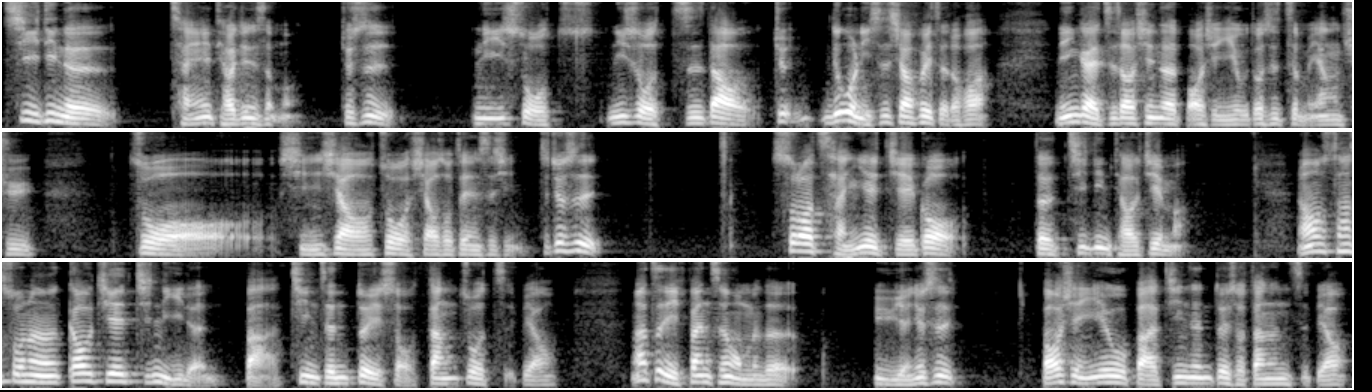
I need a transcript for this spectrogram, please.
既定的产业条件是什么？就是你所你所知道，就如果你是消费者的话。你应该知道，现在的保险业务都是怎么样去做行销、做销售这件事情，这就是受到产业结构的既定条件嘛。然后他说呢，高阶经理人把竞争对手当做指标，那这里翻成我们的语言就是保险业务把竞争对手当成指标，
